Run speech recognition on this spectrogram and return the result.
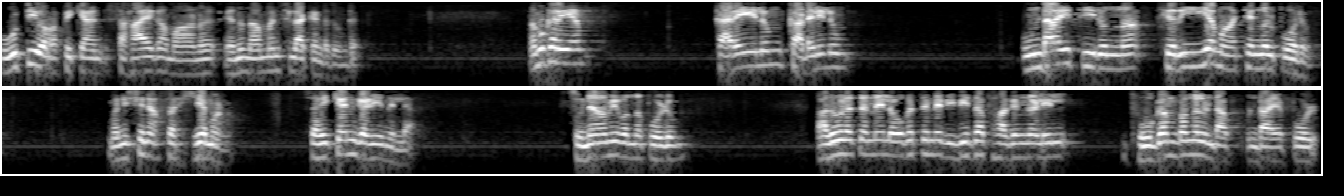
ഊട്ടിയുറപ്പിക്കാൻ സഹായകമാണ് എന്ന് നാം മനസ്സിലാക്കേണ്ടതുണ്ട്. നമുക്കറിയാം കരയിലും കടലിലും ഉണ്ടായിത്തീരുന്ന ചെറിയ മാറ്റങ്ങൾ പോലും മനുഷ്യന് അസഹ്യമാണ്. സഹിക്കാൻ കഴിയുന്നില്ല. സുനാമി വന്നപ്പോഴും അതുപോലെ തന്നെ ലോകത്തിന്റെ വിവിധ ഭാഗങ്ങളിൽ ഭൂകമ്പങ്ങൾ ഉണ്ടായപ്പോൾ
